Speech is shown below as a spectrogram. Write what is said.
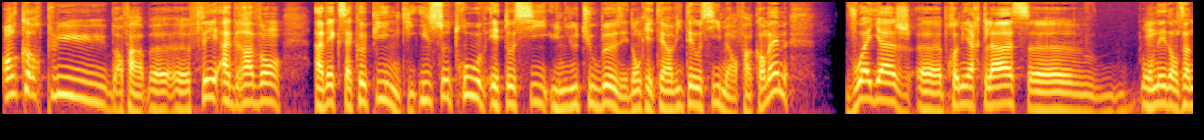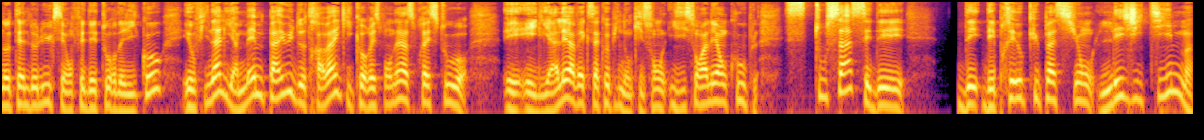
encore plus, enfin, euh, euh, fait aggravant avec sa copine qui, il se trouve, est aussi une youtubeuse et donc était invitée aussi, mais enfin quand même, voyage euh, première classe, euh, on est dans un hôtel de luxe et on fait des tours d'hélico, et au final, il n'y a même pas eu de travail qui correspondait à ce press tour. Et, il y allait avec sa copine, donc ils, sont, y sont allés en couple. Tout ça, c'est des, des, des, préoccupations légitimes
